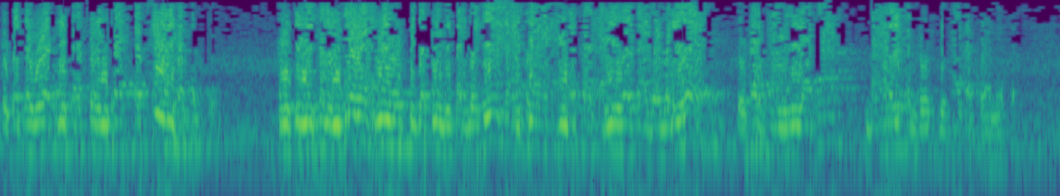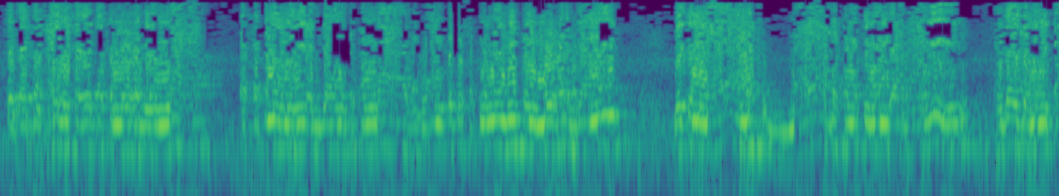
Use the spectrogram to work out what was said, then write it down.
तो कहते वो अपनी तरफ़ से इंट्रोस्पेक्शन नहीं कर सकते उनकी नेचर इंट्रोवर्ट नहीं होती कि अपने भीतर देखिए कि इतना कमी है क्या गड़बड़ी है तो उधर ध्यान नहीं जाता, बाहर ही सब दिखा करते हैं नेचर तो कहते हैं विषय का समूह विहंगा और सपने में नहीं अज्ञान प्रसंगा है। भगवान को तो सपने में भी कोई मोह अज्ञान नहीं लेकिन माया बसमती नंद अभावी हृदय जनमिता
